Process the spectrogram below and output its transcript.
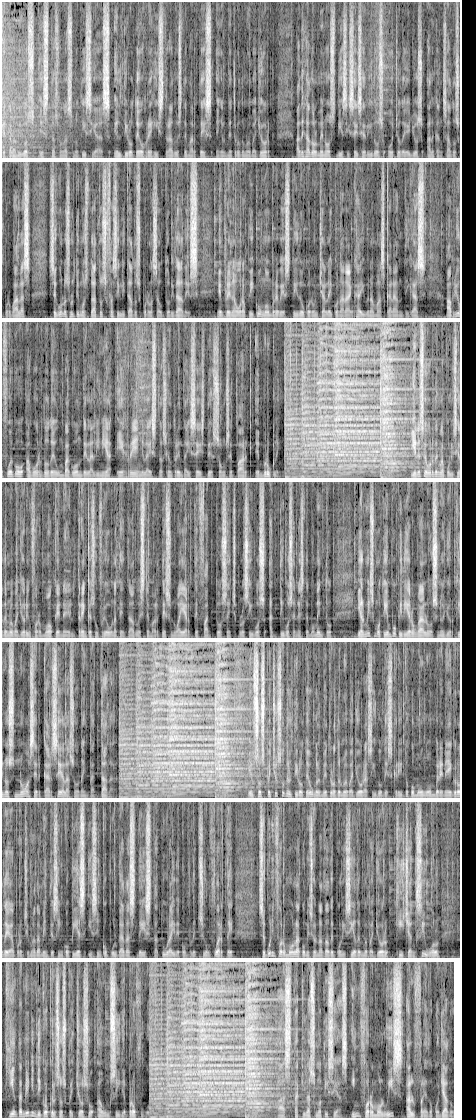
¿Qué tal amigos? Estas son las noticias. El tiroteo registrado este martes en el metro de Nueva York ha dejado al menos 16 heridos, 8 de ellos alcanzados por balas, según los últimos datos facilitados por las autoridades. En plena hora pico, un hombre vestido con un chaleco naranja y una máscara antigas abrió fuego a bordo de un vagón de la línea R en la estación 36 de Sunset Park en Brooklyn. Y en ese orden, la policía de Nueva York informó que en el tren que sufrió un atentado este martes no hay artefactos explosivos activos en este momento y al mismo tiempo pidieron a los neoyorquinos no acercarse a la zona impactada. El sospechoso del tiroteo en el metro de Nueva York ha sido descrito como un hombre negro de aproximadamente 5 pies y 5 pulgadas de estatura y de complexión fuerte, según informó la comisionada de policía de Nueva York, Kishan Sewell, quien también indicó que el sospechoso aún sigue prófugo. Hasta aquí las noticias, informó Luis Alfredo Collado.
